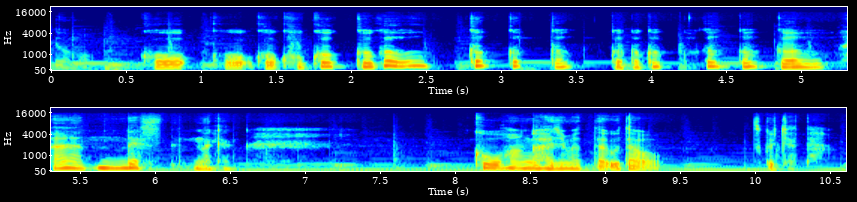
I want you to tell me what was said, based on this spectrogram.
どうも、こ、こ、こ、こ、こ、こ、こ、こ、こ、こ、こ、こ、こ、こ、こ、こ、後半です。なんか、後半が始まった歌を作っちゃった。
